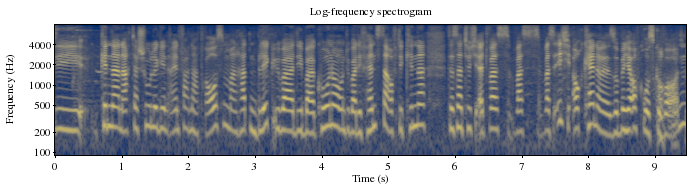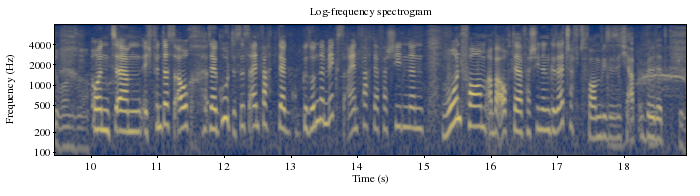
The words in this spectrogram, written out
Die Kinder nach der Schule gehen einfach nach draußen. Man hat einen Blick über die Balkone und über die Fenster auf die Kinder. Das ist natürlich etwas, was, was ich auch kenne. So bin ich auch groß geworden. Auch groß geworden so. Und ähm, ich finde das auch sehr gut. Es ist einfach der gesunde Mix einfach der verschiedenen Wohnformen, aber auch der verschiedenen Gesellschaftsformen, wie sie sich abbildet. Genau.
